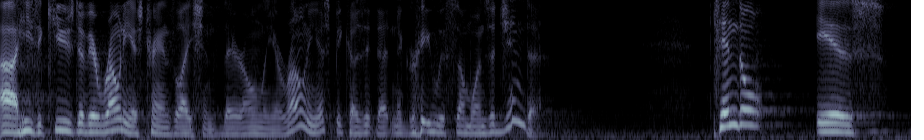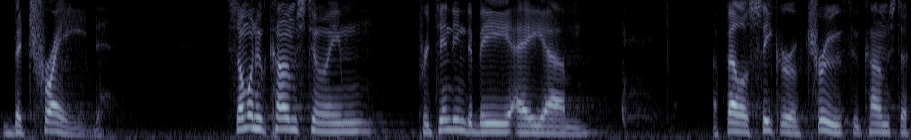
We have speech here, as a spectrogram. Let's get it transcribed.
Uh, he's accused of erroneous translations. They're only erroneous because it doesn't agree with someone's agenda. Tyndale is betrayed. Someone who comes to him pretending to be a, um, a fellow seeker of truth who comes to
